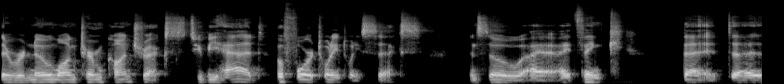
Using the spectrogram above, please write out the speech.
there were no long term contracts to be had before 2026. And so I, I think that uh,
